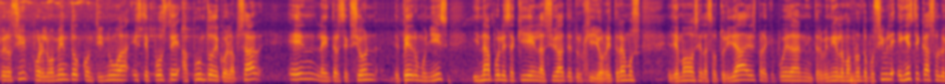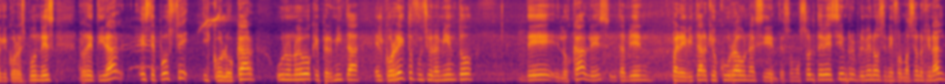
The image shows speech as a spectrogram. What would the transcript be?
pero sí por el momento continúa este poste a punto de colapsar en la intersección de Pedro Muñiz y Nápoles aquí en la ciudad de Trujillo. Reiteramos el llamado hacia las autoridades para que puedan intervenir lo más pronto posible. En este caso lo que corresponde es retirar este poste y colocar uno nuevo que permita el correcto funcionamiento de los cables y también para evitar que ocurra un accidente. Somos Sol TV, siempre primeros en la información regional.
